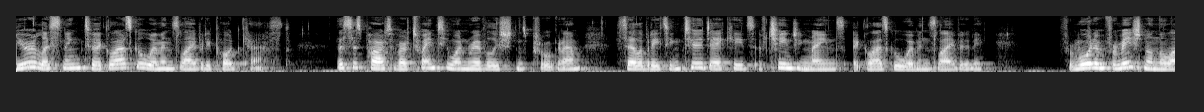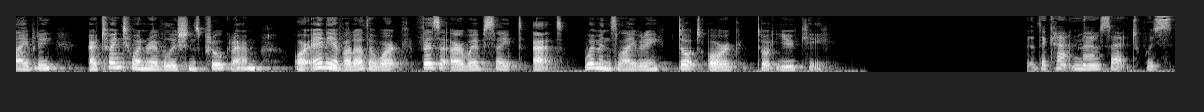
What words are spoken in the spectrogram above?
You're listening to a Glasgow Women's Library podcast. This is part of our 21 Revolutions programme, celebrating two decades of changing minds at Glasgow Women's Library. For more information on the library, our 21 Revolutions programme, or any of our other work, visit our website at womenslibrary.org.uk. The Cat and Mouse Act was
